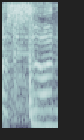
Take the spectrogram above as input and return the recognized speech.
just so.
